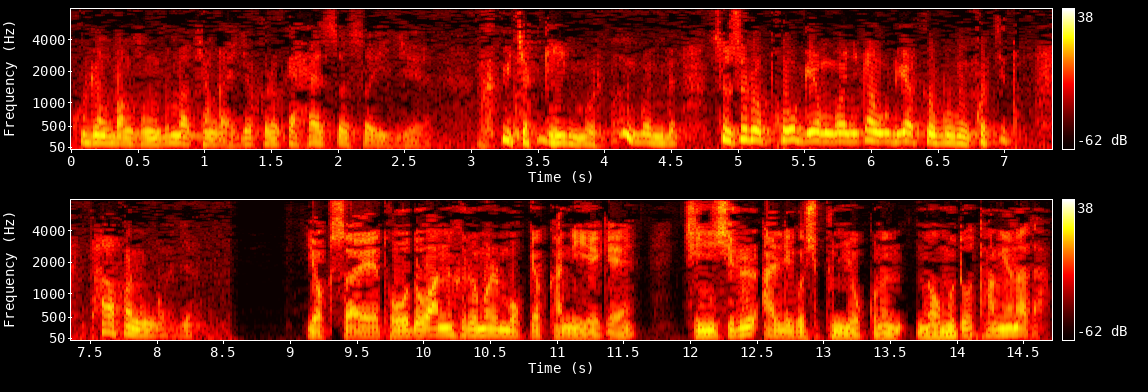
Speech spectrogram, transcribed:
국영방송도 마찬가지죠. 그렇게 했었어 이제. 그 자기 임무를 건데 스스로 포기한 거니까 우리가 그 부분까지 다, 다 하는 거죠. 역사의 도도한 흐름을 목격한 이에게 진실을 알리고 싶은 욕구는 너무도 당연하다.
